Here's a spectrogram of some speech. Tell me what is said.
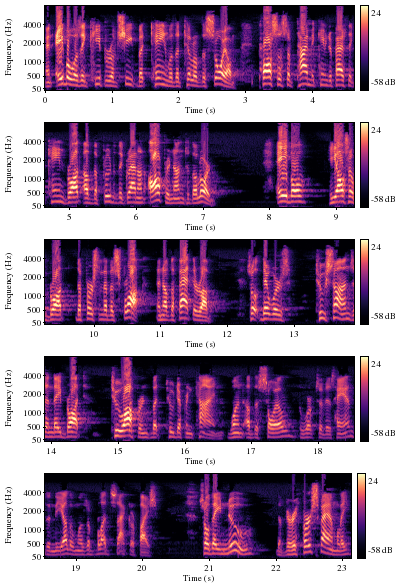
And Abel was a keeper of sheep, but Cain was a tiller of the soil. Process of time it came to pass that Cain brought of the fruit of the ground an offering unto the Lord. Abel, he also brought the firstling of his flock and of the fat thereof. So there was two sons, and they brought two offerings, but two different kinds. One of the soil, the works of his hands, and the other one was a blood sacrifice. So they knew the very first family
